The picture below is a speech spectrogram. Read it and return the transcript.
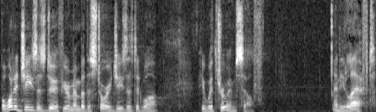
But what did Jesus do? If you remember the story, Jesus did what? He withdrew himself and he left.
